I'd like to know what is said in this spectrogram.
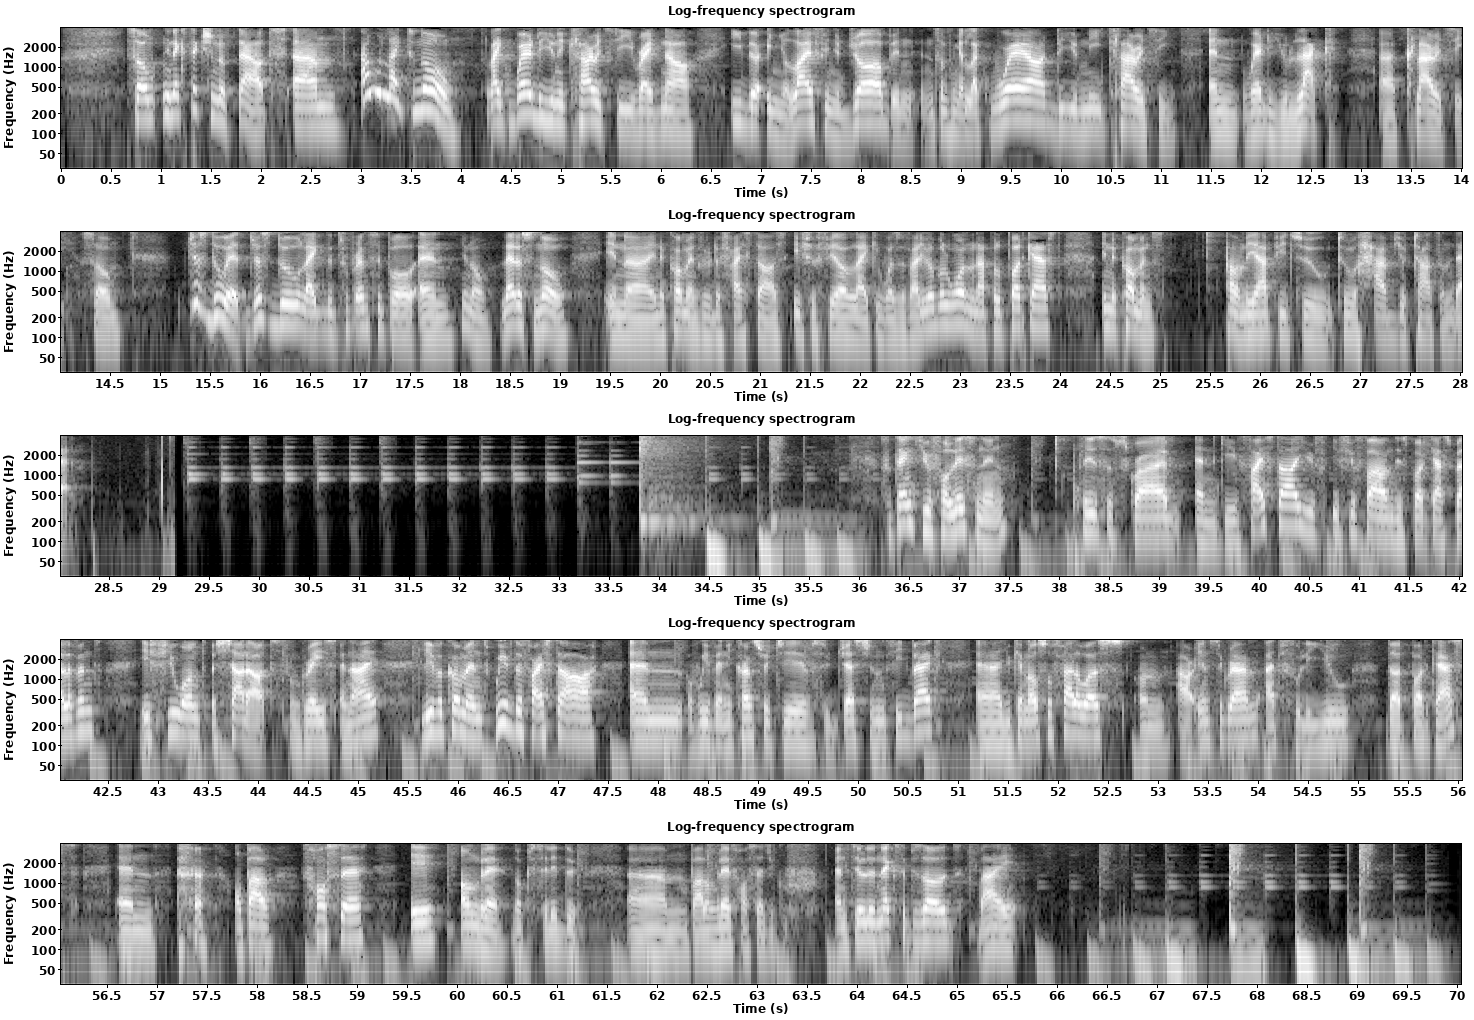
So, in extension of that, um, I would like to know, like, where do you need clarity right now either in your life, in your job, in, in something like where do you need clarity and where do you lack uh, clarity? So just do it. Just do like the two principle and, you know, let us know in uh, in a comment with the five stars if you feel like it was a valuable one on Apple Podcast. In the comments, I'll be happy to to have your thoughts on that. So thank you for listening. Please subscribe and give five star if, you found this podcast relevant. If you want a shout out from Grace and I, leave a comment with the five star and with any constructive suggestion, feedback. Uh, you can also follow us on our Instagram at fullyu.podcast. And on parle français et anglais, donc c'est les deux. Euh, on parle anglais et français du coup. Until the next episode, bye.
